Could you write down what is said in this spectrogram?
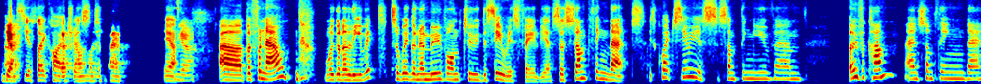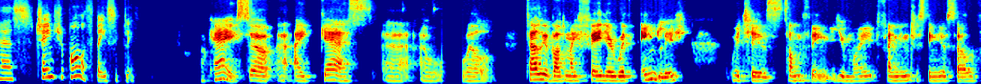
Yeah see a psychiatrist. Like yeah. Yeah. Uh, but for now, we're going to leave it. So we're going to move on to the serious failure. So something that is quite serious, something you've um, overcome, and something that has changed your path, basically. Okay, so uh, I guess uh, I will tell you about my failure with English, which is something you might find interesting yourself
